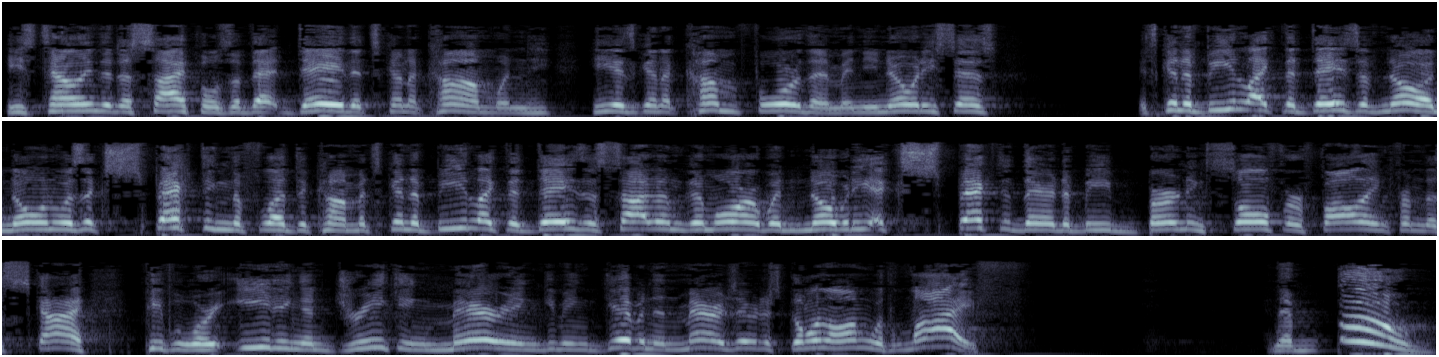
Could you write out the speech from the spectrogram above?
He's telling the disciples of that day that's going to come when he is going to come for them. And you know what he says? It's going to be like the days of Noah. No one was expecting the flood to come. It's going to be like the days of Sodom and Gomorrah when nobody expected there to be burning sulfur falling from the sky. People were eating and drinking, marrying, being given in marriage. They were just going along with life. And then boom!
